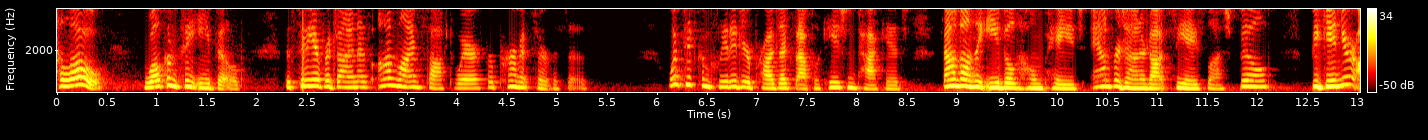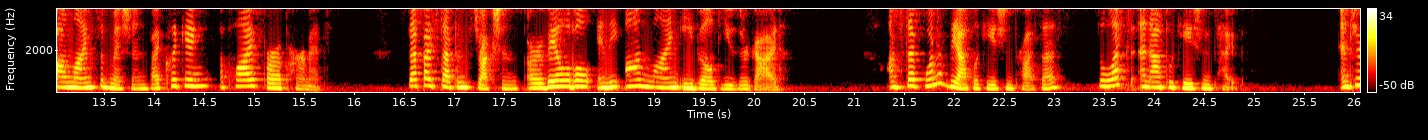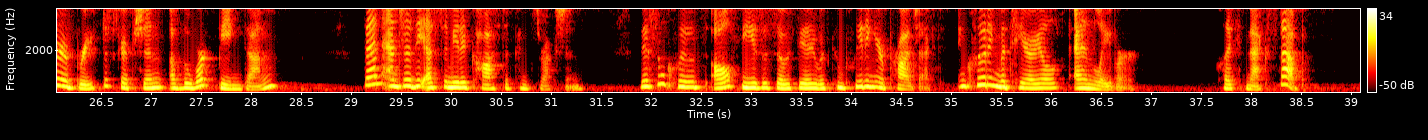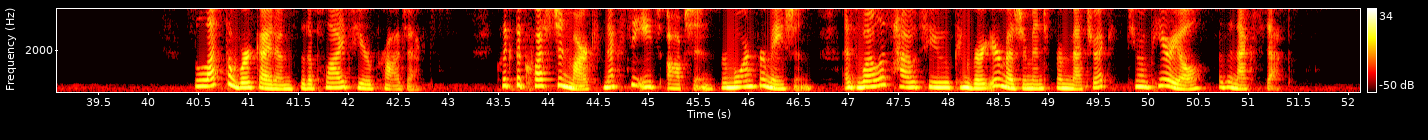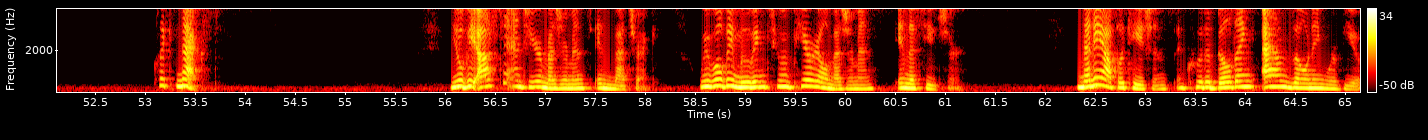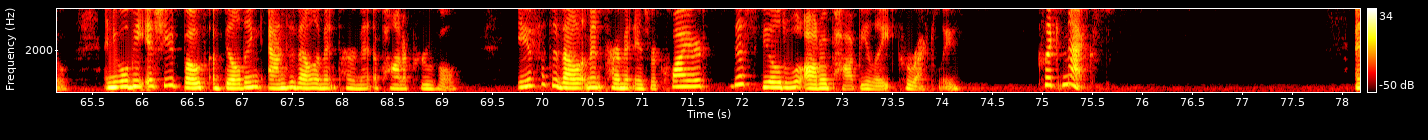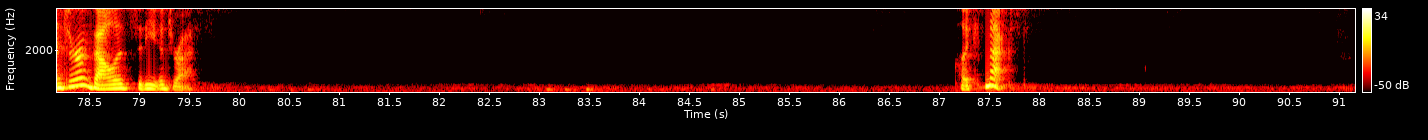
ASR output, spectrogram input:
Hello! Welcome to eBuild, the City of Regina's online software for permit services. Once you've completed your project's application package, found on the eBuild homepage and regina.ca slash build, begin your online submission by clicking Apply for a Permit. Step-by-step instructions are available in the online eBuild user guide. On step one of the application process, select an application type. Enter a brief description of the work being done, then enter the estimated cost of construction. This includes all fees associated with completing your project, including materials and labor. Click Next Step. Select the work items that apply to your project. Click the question mark next to each option for more information, as well as how to convert your measurement from metric to imperial for the next step. Click Next. You'll be asked to enter your measurements in metric. We will be moving to imperial measurements in the future. Many applications include a building and zoning review, and you will be issued both a building and development permit upon approval. If a development permit is required, this field will auto-populate correctly. Click Next. Enter a valid city address. Click Next.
